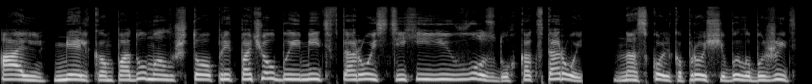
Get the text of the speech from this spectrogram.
Аль мельком подумал, что предпочел бы иметь второй стихией воздух, как второй. Насколько проще было бы жить.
